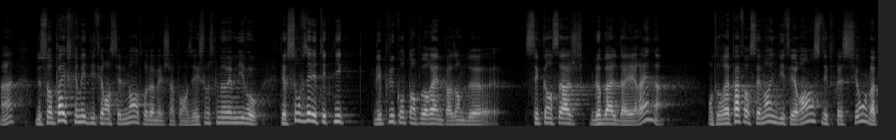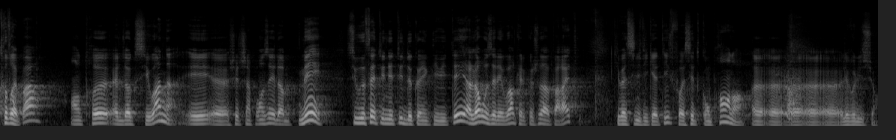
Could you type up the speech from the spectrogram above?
hein, ne sont pas exprimés différentiellement entre l'homme et le chimpanzé, ils sont exprimés au même niveau. C'est-à-dire que si on faisait les techniques les plus contemporaines, par exemple de séquençage global d'ARN, on ne trouverait pas forcément une différence d'expression, on ne la trouverait pas entre LDOC-C1 et euh, chez le chimpanzé et l'homme. Mais si vous faites une étude de connectivité, alors vous allez voir quelque chose apparaître qui va être significatif pour essayer de comprendre euh, euh, l'évolution.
